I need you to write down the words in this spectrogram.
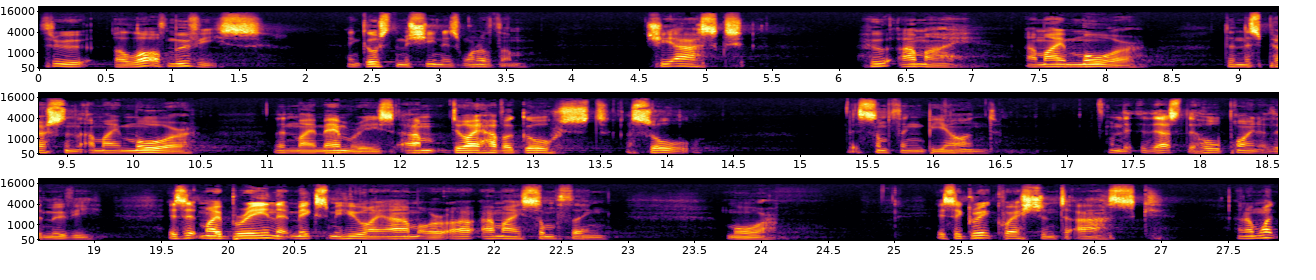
through a lot of movies, and Ghost the Machine is one of them. She asks, Who am I? Am I more than this person? Am I more than my memories? Um, do I have a ghost, a soul that's something beyond? And that's the whole point of the movie. Is it my brain that makes me who I am, or am I something more? It's a great question to ask. And I want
